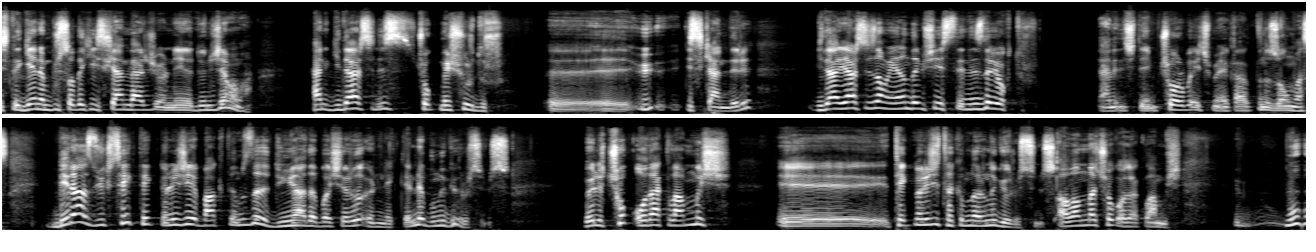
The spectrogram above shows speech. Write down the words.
işte gene Bursa'daki İskenderci örneğine döneceğim ama hani gidersiniz çok meşhurdur e, İskender'i. Gider yersiniz ama yanında bir şey istediğinizde yoktur. Yani işte çorba içmeye kalktınız olmaz. Biraz yüksek teknolojiye baktığımızda da dünyada başarılı örneklerinde bunu görürsünüz. Böyle çok odaklanmış e, teknoloji takımlarını görürsünüz. Alanına çok odaklanmış. Bu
